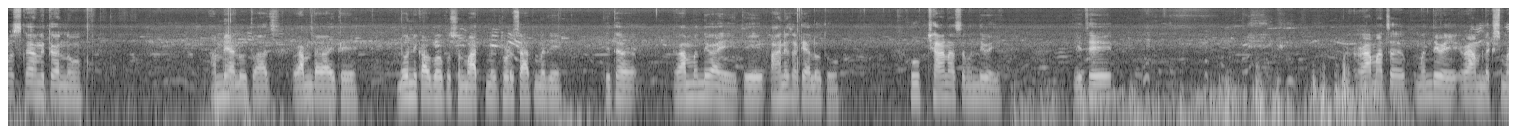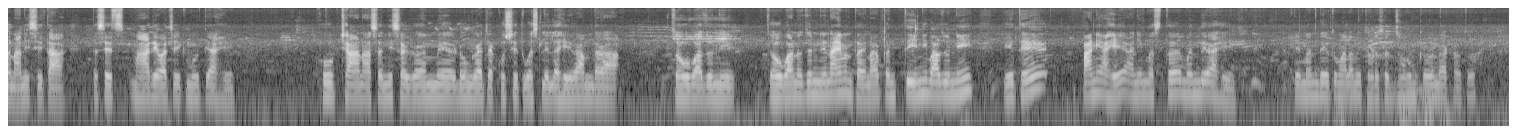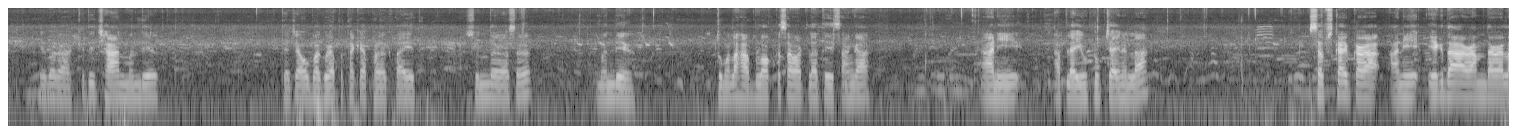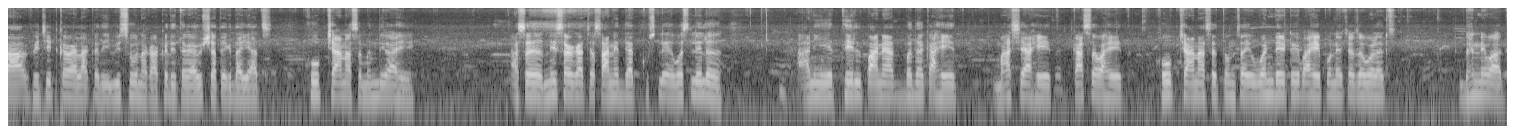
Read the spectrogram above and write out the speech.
नमस्कार मित्रांनो. आम्ही आलो होतो आज रामदगा इथे. लोणी काळबापासून आतमध्ये थोडंसं आतमध्ये. तिथं राम मंदिर आहे ते पाहण्यासाठी आलो होतो. खूप छान असं मंदिर आहे. इथे रामाचं मंदिर आहे राम लक्ष्मण आणि सीता. तसेच महादेवाची एक मूर्ती आहे. खूप छान असं निसर्गरम्य डोंगराच्या कुशीत वसलेलं हे रामदगा चहूबाजूंनी चहूबाजूंनी नाही म्हणता येणार पण तिन्ही बाजूंनी येथे पाणी आहे आणि मस्त मंदिर आहे. हे मंदिर तुम्हाला मी थोडंसं झूम करून दाखवतो. हे बघा किती छान मंदिर. त्याच्यावर भगव्या पताक्या फळकत आहेत सुंदर असं मंदिर. तुम्हाला हा ब्लॉग कसा वाटला ते सांगा. आणि आपल्या यूट्यूब चॅनलला सबस्क्राईब करा आणि एकदा रामदाराला व्हिजिट करायला कधी विसरू नका कधीतरी आयुष्यात एकदा याच. खूप छान असं मंदिर आहे. असं निसर्गाच्या सानिध्यात घुसले वसलेलं. आणि येथील पाण्यात बदक आहेत मासे आहेत कासव आहेत. खूप छान असं तुमचं वन डे ट्रिप आहे पुण्याच्या जवळच. धन्यवाद.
